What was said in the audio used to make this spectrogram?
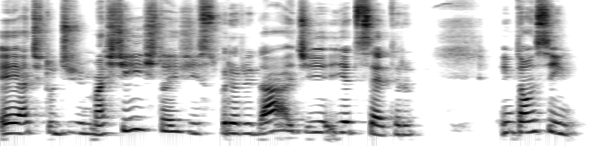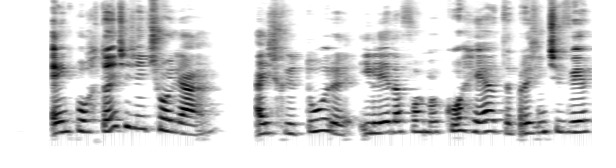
é, atitudes machistas, de superioridade e etc. Então, assim, é importante a gente olhar a escritura e ler da forma correta para a gente ver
